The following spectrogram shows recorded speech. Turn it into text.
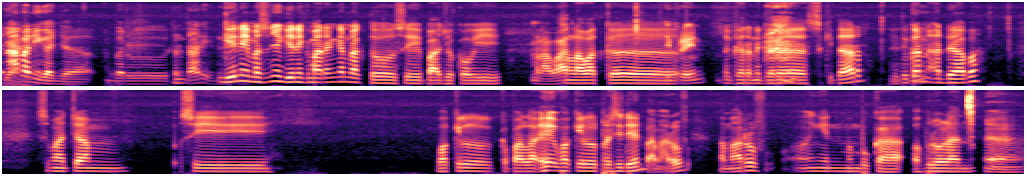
Kenapa Ya. nih Ganja baru tertarik? nih? Gini maksudnya gini kemarin kan waktu si Pak Jokowi Melawat melawat ke negara-negara sekitar itu kan ada apa semacam si wakil kepala eh wakil presiden Pak Maruf. Pak Maruf ingin membuka obrolan Heeh.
